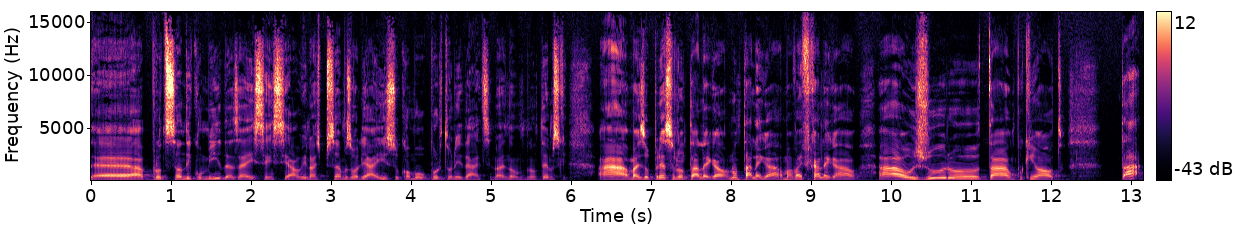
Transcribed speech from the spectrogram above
É, a produção de comidas é essencial e nós precisamos olhar isso como oportunidades. Nós não, não temos que. Ah, mas o preço não está legal. Não está legal, mas vai ficar legal. Ah, o juro está um pouquinho alto. Tá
